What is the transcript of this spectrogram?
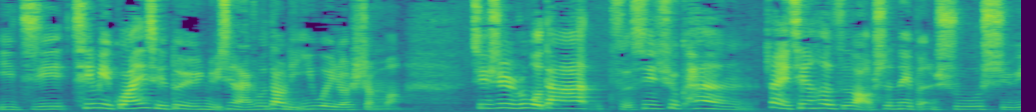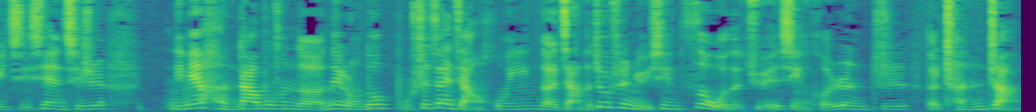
以及亲密关系对于女性来说到底意味着什么。其实，如果大家仔细去看上野千鹤子老师那本书《始于极限》，其实。里面很大部分的内容都不是在讲婚姻的，讲的就是女性自我的觉醒和认知的成长。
